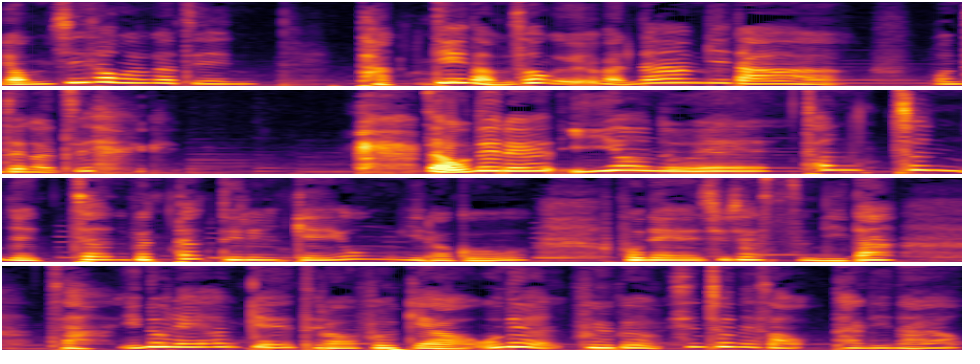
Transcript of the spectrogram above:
염시성을 가진 닭띠 남성을 만나야 합니다. 언제 가지? 자, 오늘은 이현우의 청춘 예찬 부탁드릴게요. 이라고 보내주셨습니다. 자, 이 노래 함께 들어볼게요. 오늘 불금 신촌에서 달리나요?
